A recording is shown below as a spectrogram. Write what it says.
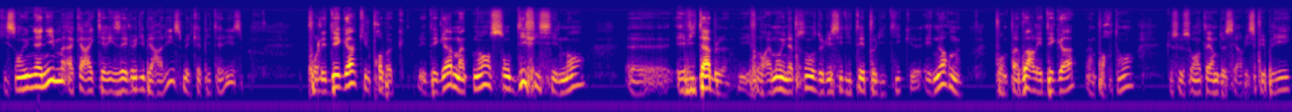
qui sont unanimes à caractériser le libéralisme et le capitalisme pour les dégâts qu'ils provoquent. Les dégâts maintenant sont difficilement euh, évitables. Il faut vraiment une absence de lucidité politique énorme pour ne pas voir les dégâts importants, que ce soit en termes de services publics,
